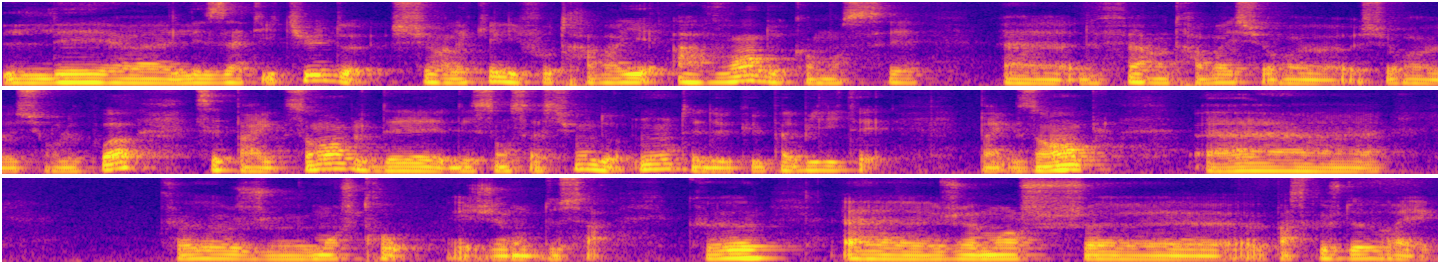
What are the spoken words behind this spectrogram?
les, euh, les, attitudes sur lesquelles il faut travailler avant de commencer euh, de faire un travail sur, sur, sur le poids, c'est par exemple des, des, sensations de honte et de culpabilité. Par exemple, que je mange trop et j'ai honte de ça, que euh, je mange euh, parce que je devrais,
